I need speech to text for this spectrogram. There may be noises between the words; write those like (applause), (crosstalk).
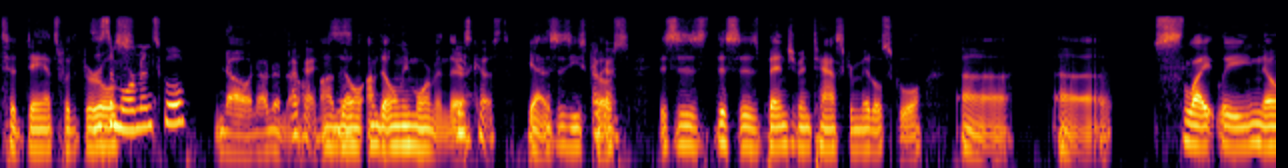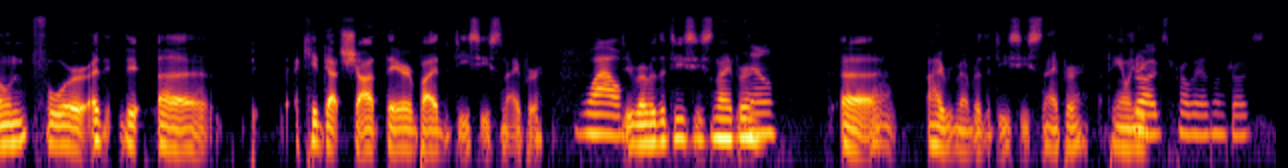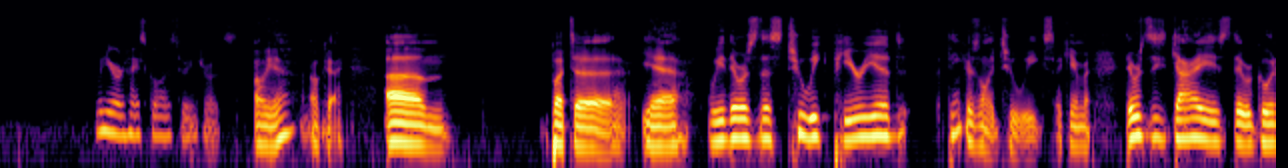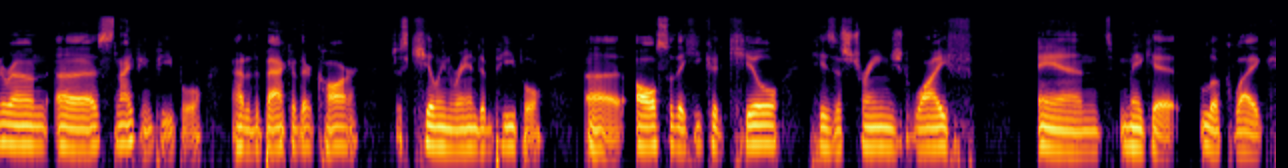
to dance with Is girls. this a Mormon school? No, no, no, no. Okay, I'm the is- I'm the only Mormon there. East Coast. Yeah, this is East Okay. Coast. This is this is Benjamin Tasker Middle School. Uh, uh, slightly known for uh, the uh, a kid got shot there by the DC sniper. Wow. Do you remember the DC sniper? No. Uh, I remember the DC sniper. I think I went. Drugs. Probably I was on drugs. When you were in high school, I was doing drugs. Oh yeah. Okay. Um, but uh, yeah, we there was this two week period. I think it was only two weeks. I can't remember. There was these guys. that were going around uh, sniping people out of the back of their car, just killing random people. Uh, all so that he could kill his estranged wife and make it look like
